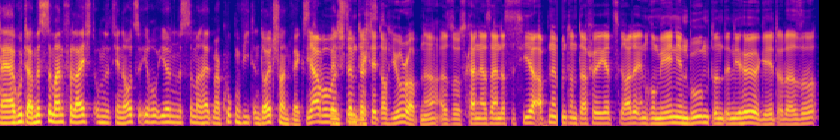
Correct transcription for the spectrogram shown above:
Naja, gut, da müsste man vielleicht, um das genau zu eruieren, müsste man halt mal gucken, wie es in Deutschland wächst. Ja, aber es stimmt, da steht auch Europe, ne? Also es kann ja sein, dass es hier abnimmt und dafür jetzt gerade in Rumänien boomt und in die Höhe geht oder so.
